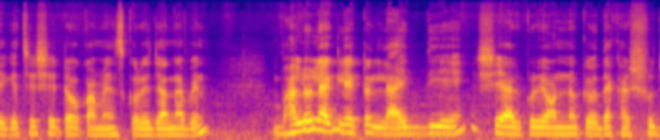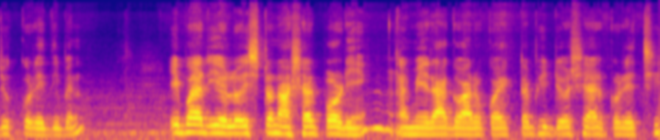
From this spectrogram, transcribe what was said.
লেগেছে সেটাও কমেন্টস করে জানাবেন। ভালো লাগলে একটা লাইক দিয়ে শেয়ার করে অন্যকেও দেখার সুযোগ করে দিবেন। এবার ইয়েলো স্টোন আসার পরে আমি এর আগেও আরও কয়েকটা ভিডিও শেয়ার করেছি।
